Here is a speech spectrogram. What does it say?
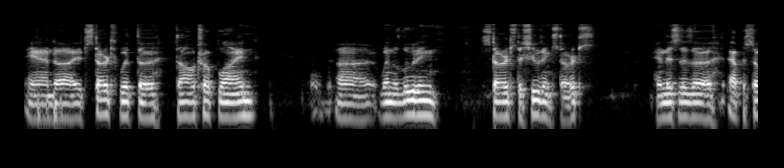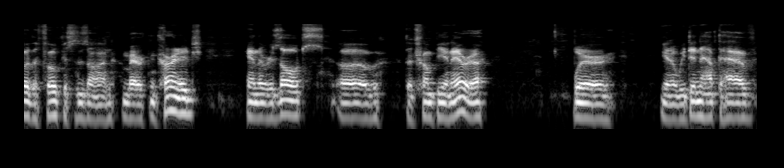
And uh, it starts with the Donald Trump line uh, when the looting starts, the shooting starts. And this is a episode that focuses on American carnage and the results of the Trumpian era, where you know we didn't have to have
